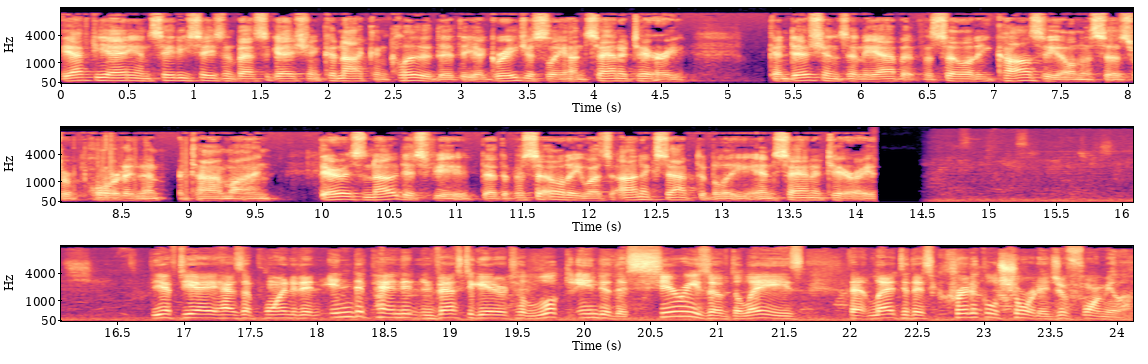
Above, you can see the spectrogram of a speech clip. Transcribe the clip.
The FDA and CDC's investigation could not conclude that the egregiously unsanitary conditions in the Abbott facility caused the illnesses reported in our timeline. There is no dispute that the facility was unacceptably insanitary. The FDA has appointed an independent investigator to look into the series of delays that led to this critical shortage of formula.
